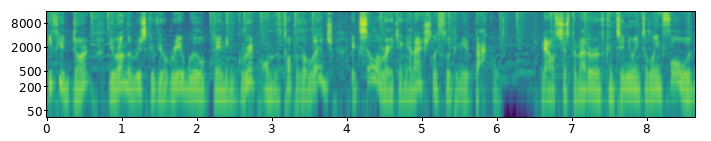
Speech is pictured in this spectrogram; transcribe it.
If you don't, you run the risk of your rear wheel gaining grip on the top of the ledge, accelerating and actually flipping you backwards. Now it's just a matter of continuing to lean forward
